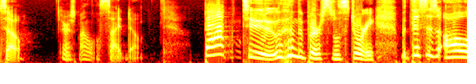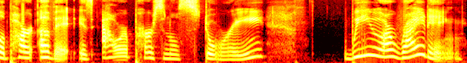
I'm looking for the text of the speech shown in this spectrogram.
So there's my little side note back to the personal story. But this is all a part of it is our personal story. We are writing.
